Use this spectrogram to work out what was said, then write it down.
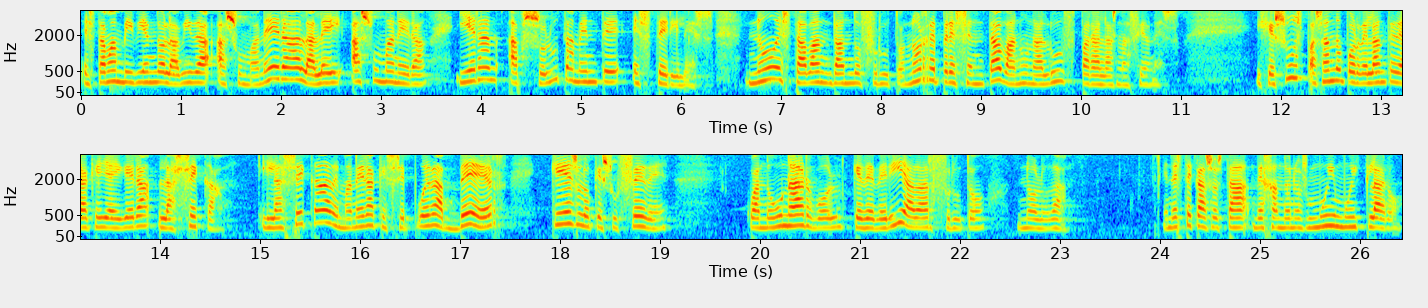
estaban viviendo la vida a su manera, la ley a su manera, y eran absolutamente estériles. No estaban dando fruto, no representaban una luz para las naciones. Y Jesús, pasando por delante de aquella higuera, la seca. Y la seca de manera que se pueda ver qué es lo que sucede cuando un árbol que debería dar fruto no lo da. En este caso está dejándonos muy, muy claro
